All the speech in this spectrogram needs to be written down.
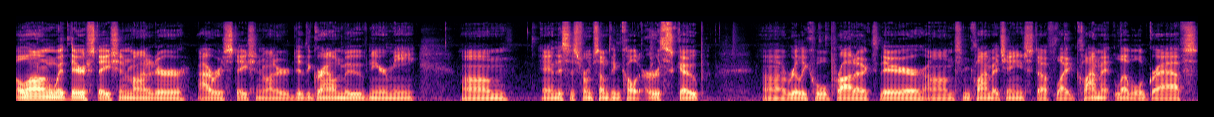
Along with their station monitor, Iris station monitor did the ground move near me. Um, and this is from something called EarthScope. Uh, really cool product there. Um, some climate change stuff like climate level graphs.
